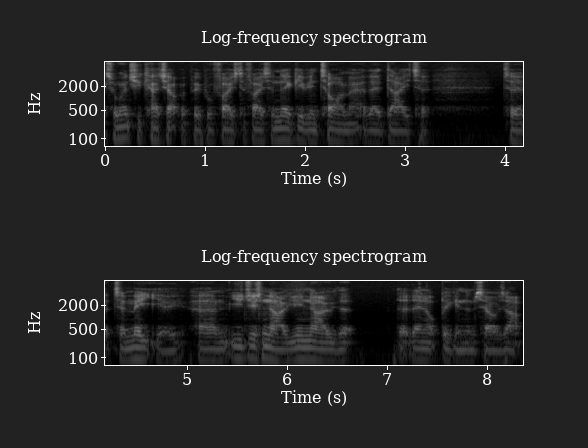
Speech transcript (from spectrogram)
So once you catch up with people face to face and they're giving time out of their day to to, to meet you, um, you just know you know that, that they're not bigging themselves up.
